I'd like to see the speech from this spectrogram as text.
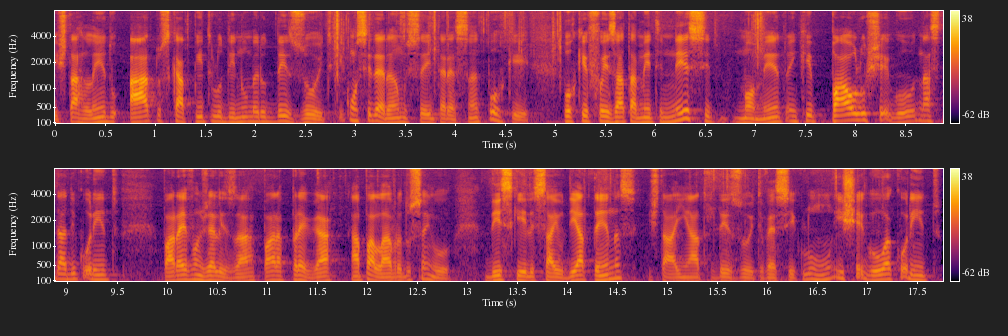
estar lendo Atos, capítulo de número 18, que consideramos ser interessante. Por quê? Porque foi exatamente nesse momento em que Paulo chegou na cidade de Corinto para evangelizar, para pregar a palavra do Senhor. Diz que ele saiu de Atenas, está em Atos 18, versículo 1, e chegou a Corinto.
